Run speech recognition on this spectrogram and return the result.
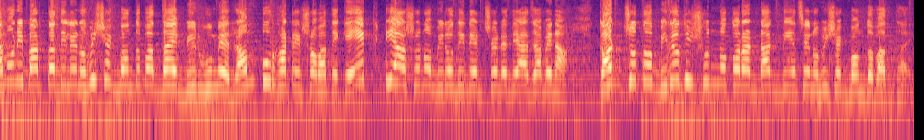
এমনই বার্তা দিলেন অভিষেক বন্দ্যোপাধ্যায় বীরভূমের রামপুরহাটের সভা থেকে। একটি আসনও বিরোধীদের ছেড়ে দেওয়া যাবে না। কার্যত বিরোধী শূন্য করার ডাক দিয়েছেন অভিষেক বন্দ্যোপাধ্যায়।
